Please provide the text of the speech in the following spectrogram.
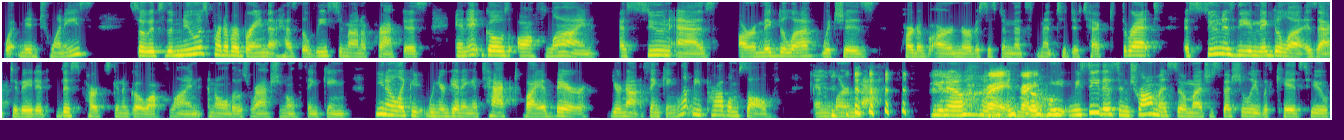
what mid 20s so it's the newest part of our brain that has the least amount of practice and it goes offline as soon as our amygdala which is part of our nervous system that's meant to detect threat. As soon as the amygdala is activated, this part's going to go offline and all those rational thinking. You know, like when you're getting attacked by a bear, you're not thinking, let me problem solve and learn math. you know? Right, and right. So we, we see this in trauma so much, especially with kids who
